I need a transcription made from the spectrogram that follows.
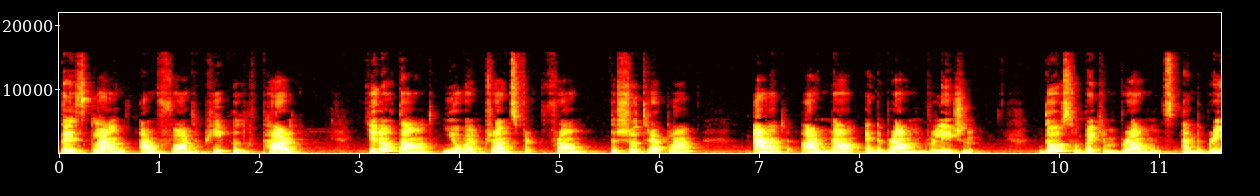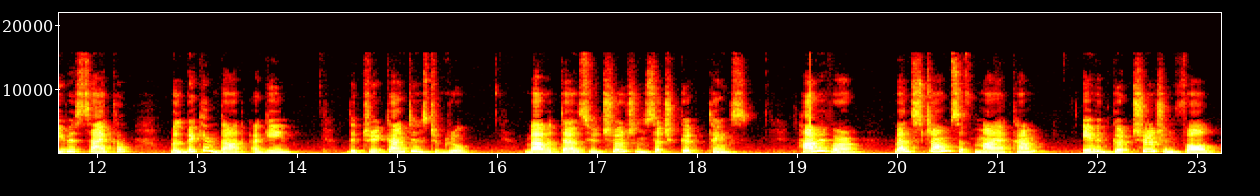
These clans are for the people of Bharat. You know that you were transferred from the Shudra clan and are now in the Brahmin religion. Those who became Brahmins and the previous cycle will become that again. The tree continues to grow. Baba tells you children such good things. However, when storms of Maya come, even good children fall.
